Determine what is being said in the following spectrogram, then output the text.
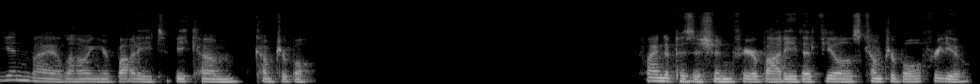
Begin by allowing your body to become comfortable. Find a position for your body that feels comfortable for you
